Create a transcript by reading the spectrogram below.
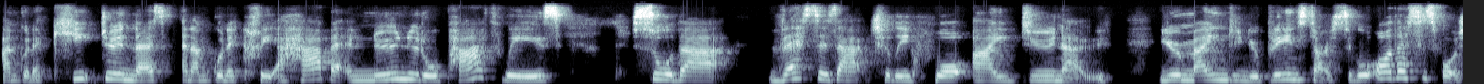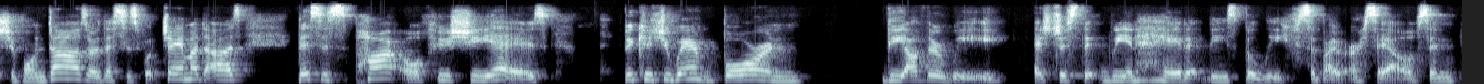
I'm going to keep doing this and I'm going to create a habit and new neural pathways so that this is actually what I do now. Your mind and your brain starts to go, oh, this is what Siobhan does, or this is what Jemma does. This is part of who she is because you weren't born the other way. It's just that we inherit these beliefs about ourselves and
